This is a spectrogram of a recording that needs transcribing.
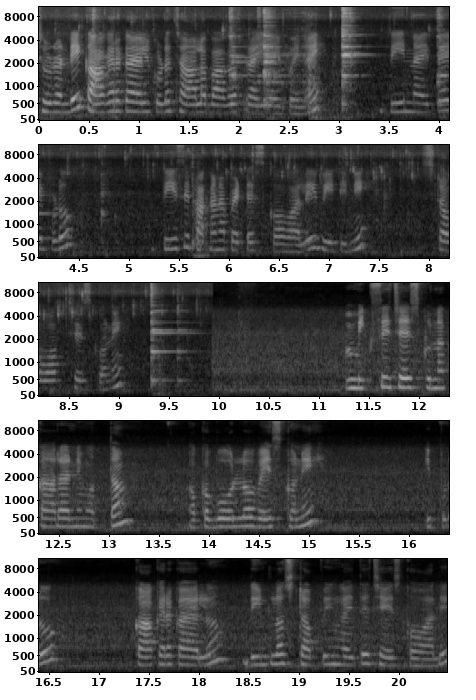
చూడండి కాకరకాయలు కూడా చాలా బాగా ఫ్రై అయిపోయినాయి. దీన్ని అయితే ఇప్పుడు తీసి పక్కన పెట్టేసుకోవాలి వీటిని. స్టవ్ ఆఫ్ చేసుకొని. మిక్సీ చేసుకున్న కారాన్ని మొత్తం ఒక బౌల్లో వేసుకొని ఇప్పుడు కాకరకాయలు దీంట్లో స్టఫింగ్ అయితే చేసుకోవాలి.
